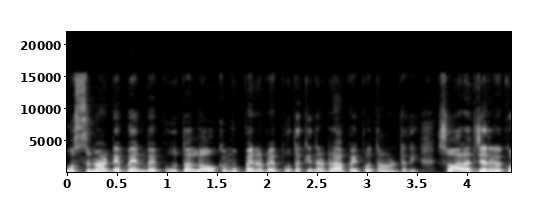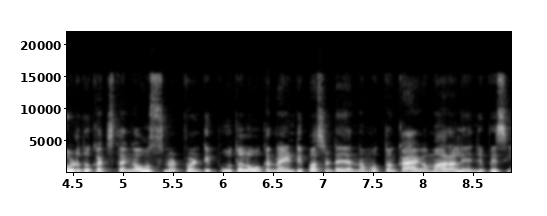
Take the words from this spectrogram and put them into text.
వస్తున్న డెబ్బై ఎనభై పూతల్లో ఒక ముప్పై నలభై పూత కింద డ్రాప్ అయిపోతూ ఉంటుంది. సో అలా జరగకూడదు. ఖచ్చితంగా వస్తున్నటువంటి పూతలో ఒక నైంటీ పర్సెంటేజ్ అన్న మొత్తం కాయగా మారాలి అని చెప్పేసి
